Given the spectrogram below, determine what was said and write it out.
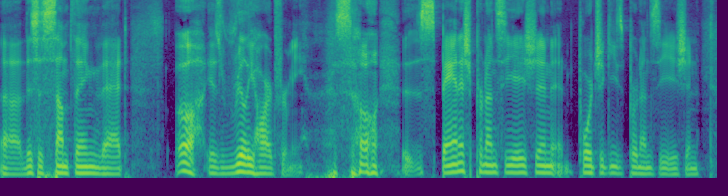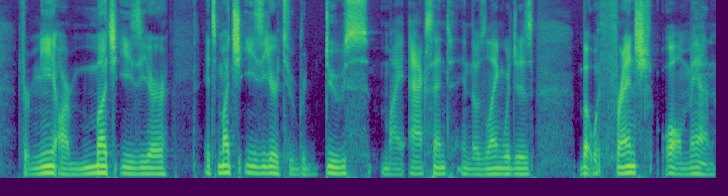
Uh, this is something that ugh, is really hard for me. So, Spanish pronunciation and Portuguese pronunciation for me are much easier. It's much easier to reduce my accent in those languages. But with French, oh man,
